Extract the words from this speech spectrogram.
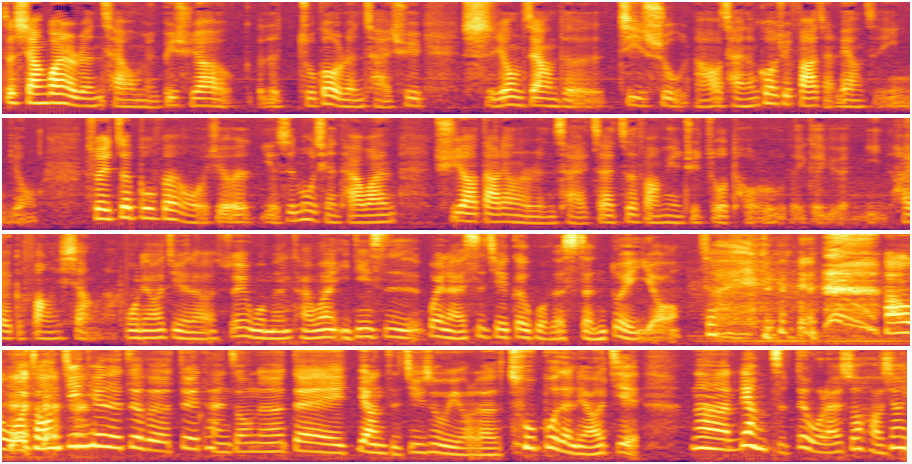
这相关的人才，我们必须要有足够人才去使用这样的技术，然后才能够去发展量子应用。所以这部分我觉得也是目前台湾需要大量的人才在这方面去做投入的一个原因，还有一个方向啦。我了解了，所以我们台湾一定是未来世界各国的神队友。对，好，我从今天的这个对谈中呢，对量子技术有了初步的了解。那量子对我来说好像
